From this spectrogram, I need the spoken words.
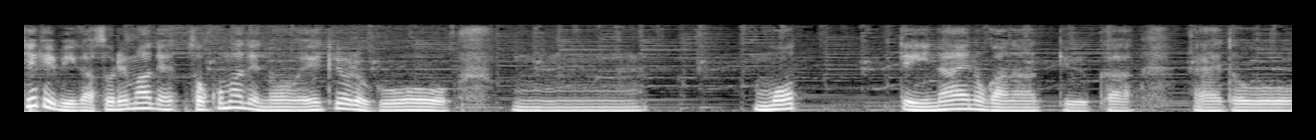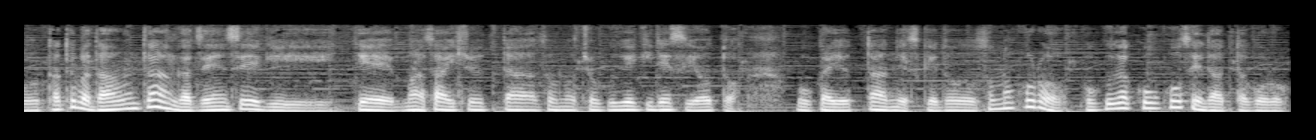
テレビがそれまで、そこまでの影響力を、うん、持っていないのかなっていうか、えーと、例えばダウンタウンが全盛期で、まあ、最初言ったその直撃ですよと僕は言ったんですけど、その頃、僕が高校生だった頃、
